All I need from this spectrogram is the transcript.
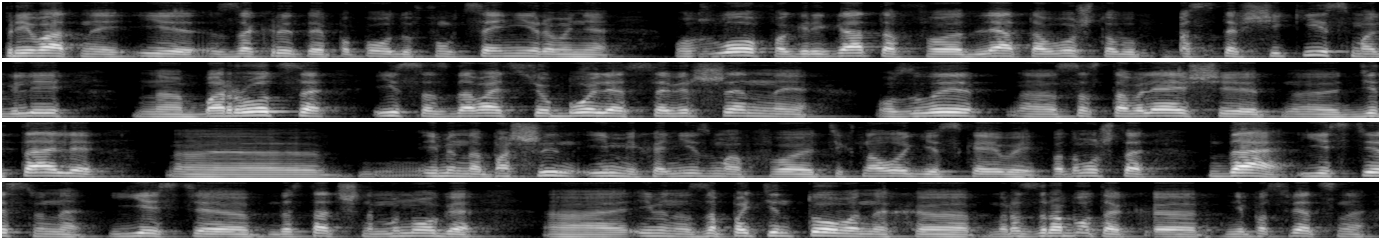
приватной и закрытой по поводу функционирования узлов, агрегатов для того, чтобы поставщики смогли бороться и создавать все более совершенные узлы, составляющие детали Э, именно машин и механизмов э, технологии Skyway. Потому что, да, естественно, есть э, достаточно много именно запатентованных разработок непосредственно,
